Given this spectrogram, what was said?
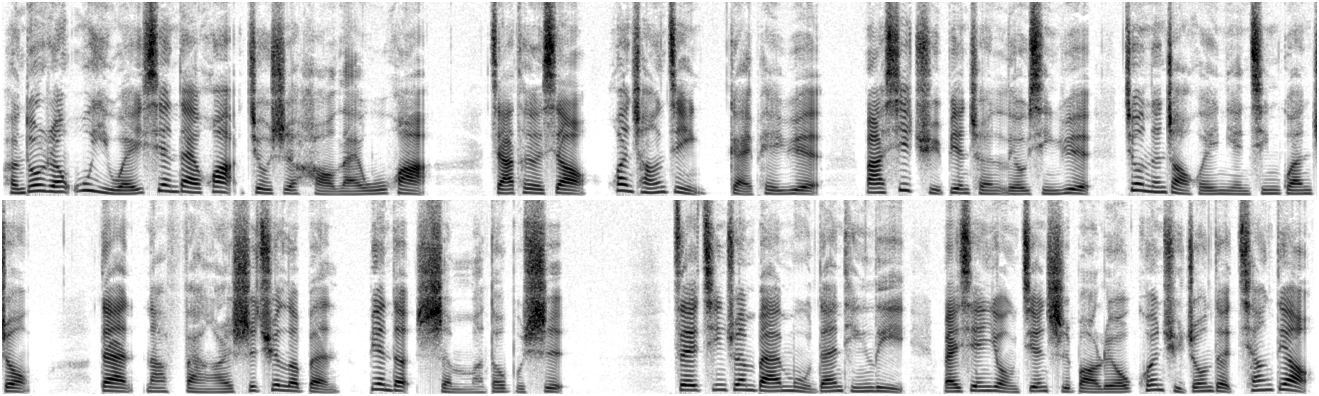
很多人误以为现代化就是好莱坞化，加特效、换场景、改配乐，把戏曲变成流行乐，就能找回年轻观众。但那反而失去了本，变得什么都不是。在青春版《牡丹亭》里，白先勇坚持保留昆曲中的腔调、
